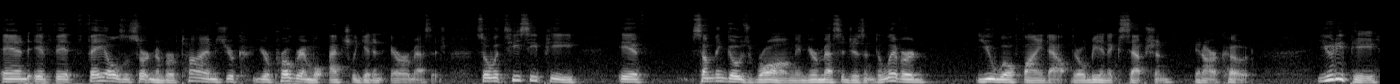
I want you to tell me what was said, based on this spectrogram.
and if it fails a certain number of times, your, your program will actually get an error message. So with TCP, if something goes wrong and your message isn't delivered, you will find out. There will be an exception in our code. UDP,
